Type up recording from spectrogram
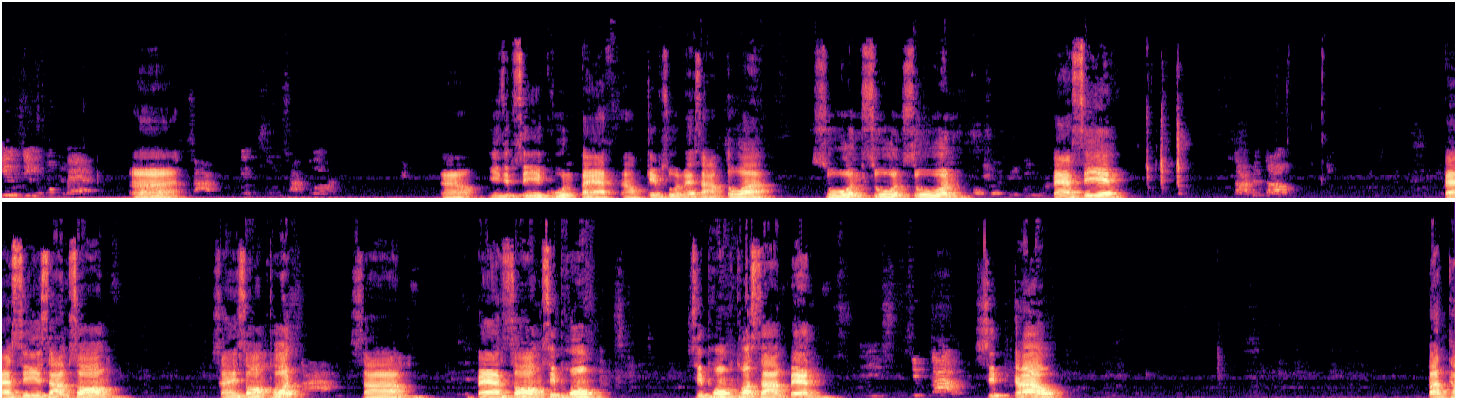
ยี่สิบสี่คูณแปดอ่า สามเก็บศูนย์สามตัวอ้าวยี่สิบสี่คูณแปดอ้าวเก็บศูนย์ไว้สามตัว ศูนย์ศูนย์ศูนย์ของแบบดีแปดสี่สามสิบสองแปดสี่สามสองใส่สองทดสามแปดสองสิบหกสิบหกทดสามเป็นสิบเก้าสิบเก้า ปัท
